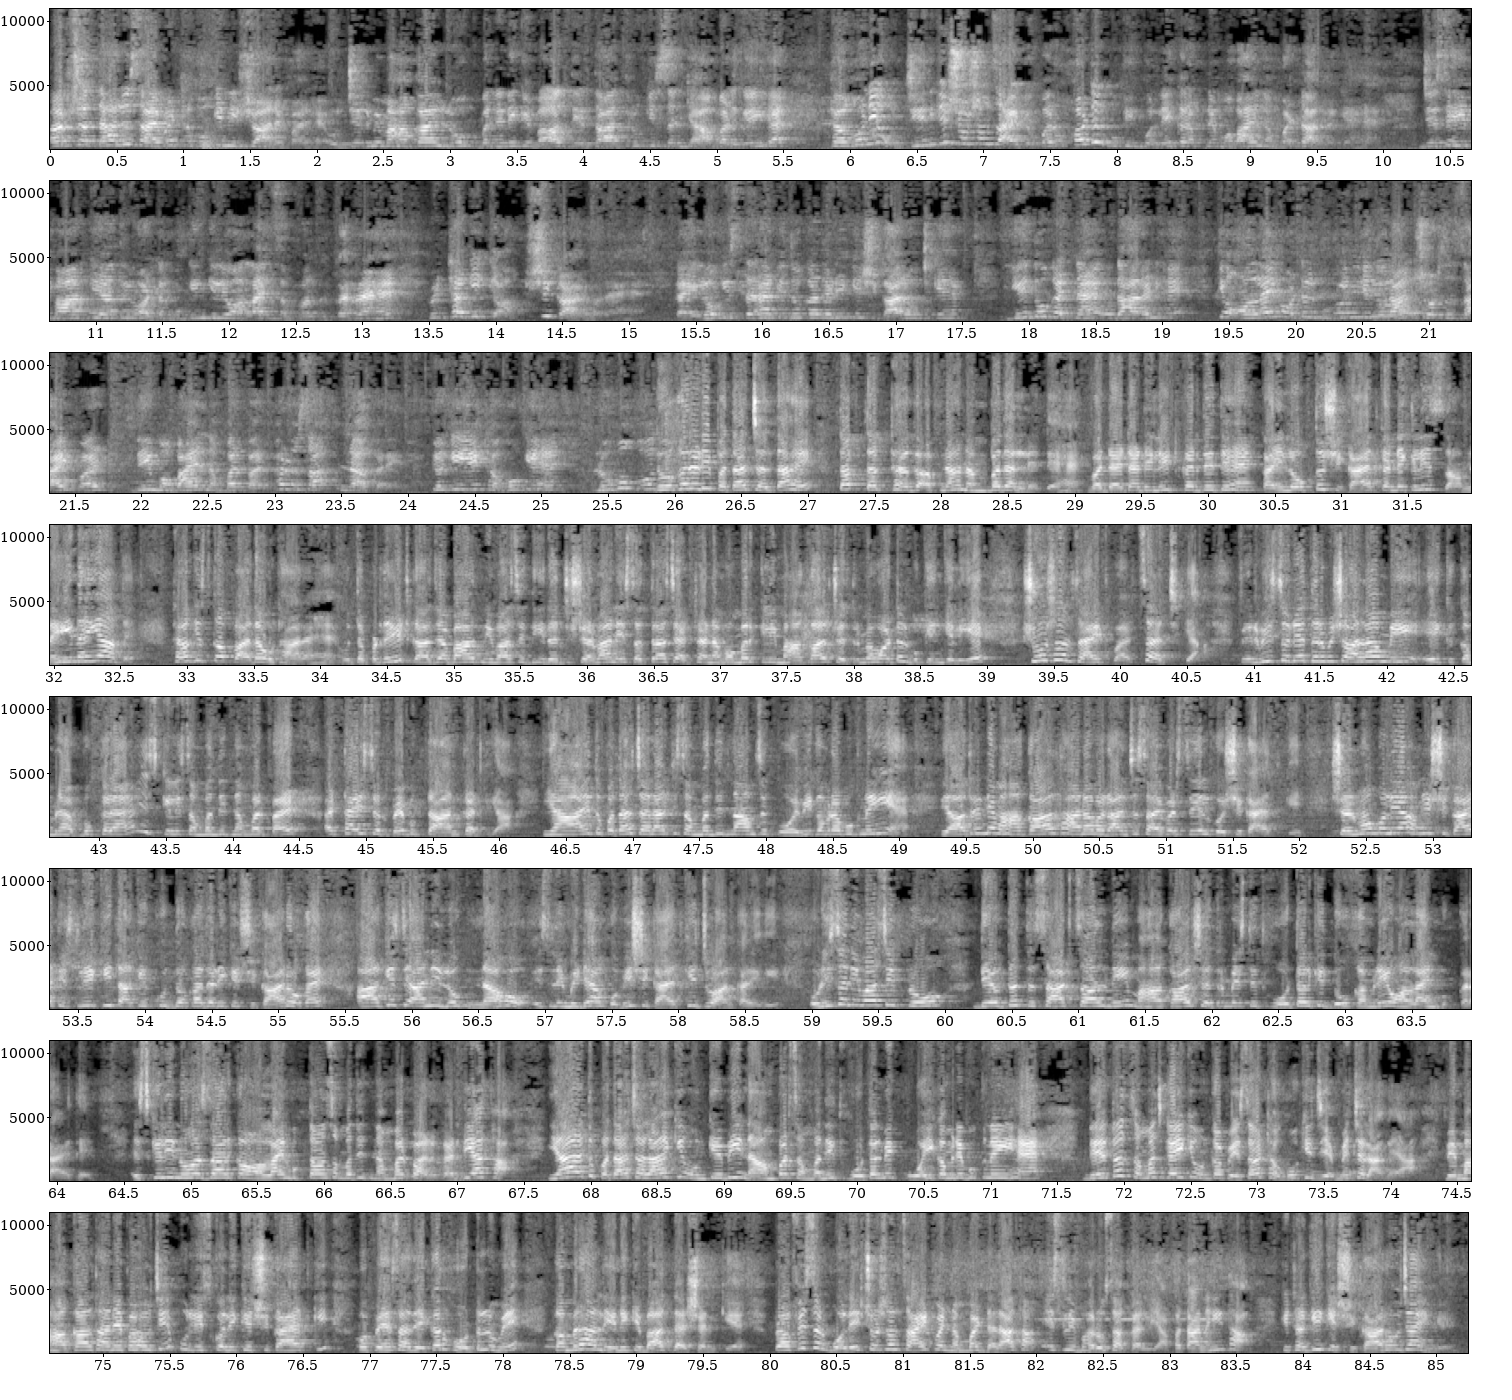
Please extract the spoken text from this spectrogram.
अब श्रद्धालु साइबर ठगों के निशाने पर है। उज्जैन में महाकाल लोक बनने के बाद तीर्थयात्रियों की संख्या बढ़ गई है। ठगों ने उज्जैन के सोशल साइटों पर होटल बुकिंग को लेकर अपने मोबाइल नंबर डाल रखे हैं। जैसे ही बाहर के यात्री होटल बुकिंग के लिए ऑनलाइन संपर्क कर रहे हैं, वे ठगी का शिकार हो रहे हैं। कई लोग इस तरह की धोखाधड़ी के शिकार हो चुके हैं। ये दो घटनाएँ उदाहरण है कि ऑनलाइन होटल बुकिंग के दौरान सोशल साइट पर दिए मोबाइल नंबर पर भरोसा न करें, क्योंकि ये ठगों के हैं। लोगों को धोखाधड़ी पता चलता है, तब तक ठग अपना नाम बदल लेते हैं। व डाटा डिलीट कर देते हैं। कई लोग तो शिकायत करने के लिए सामने ही नहीं आते। ठग इसका फ़ायदा उठा रहे हैं। उत्तर प्रदेश, गाजियाबाद, निवासी धीरज शर्मा ने 17 से 18 नवंबर के लिए महाकाल क्षेत्र में होटल बुकिंग के लिए सोशल साइट आरोप सर्च किया। फिर भी सूर्य धर्मशाला में एक कमरा बुक कराया। इसके लिए संबंधित नंबर आरोप अट्ठाईस भुगतान कर दिया। यहाँ आए तो पता चला की संबंधित नाम ऐसी कोई भी कमरा बुक नहीं है। यात्री ने महाकाल थाना व राज्य साइबर सेल को शिकायत की। शर्मा बोले, हमने शिकायत इसलिए की ताकि खुद धोखाधड़ी के शिकार हो गए आगे से अन्य लोग न हो, इसलिए मीडिया को भी शिकायत की जानकारी दी। उड़ीसा निवासी प्रो देवदत्त साठ साल ने महाकाल क्षेत्र में स्थित होटल के दो कमरे ऑनलाइन बुक कराए थे। इसके लिए नौ हज़ार का ऑनलाइन भुगतान संबंधित नंबर पर कर दिया था। यहाँ तो पता चला कि उनके भी नाम पर संबंधित होटल में कोई कमरे बुक नहीं है। देर तक समझ गए कि उनका पैसा ठगों की जेब में चला गया। वे महाकाल थाने पहुँचे, पुलिस को लिखित शिकायत की और पैसा देकर होटल में कमरा लेने के बाद दर्शन किए। प्रोफेसर बोले, सोशल साइट पर नंबर डला था, इसलिए भरोसा कर लिया। पता नहीं था की ठगी के शिकार हो जाएँगे।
